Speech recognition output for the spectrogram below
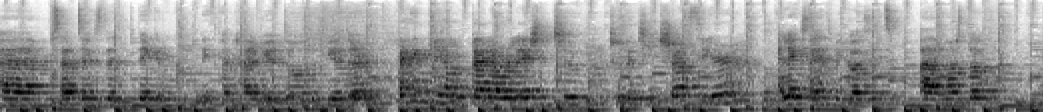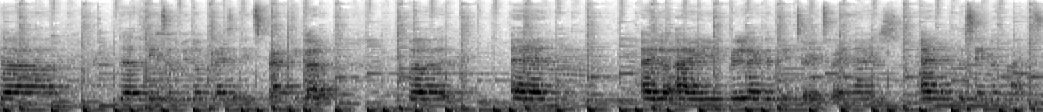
um, subjects that they can it can help you to the future. Um, I, I really like the teacher. It's very nice and the same as maths.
